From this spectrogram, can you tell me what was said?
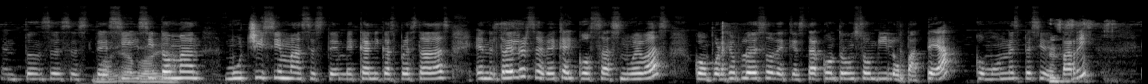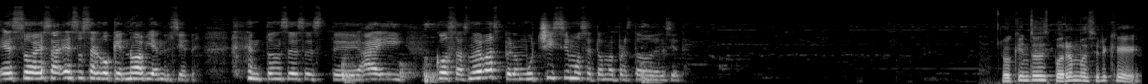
Entonces, este, sí, sí toman muchísimas este, mecánicas prestadas. En el tráiler se ve que hay cosas nuevas, como por ejemplo eso de que está contra un zombie y lo patea como una especie de parry. Eso es, eso es algo que no había en el 7. Entonces, este, hay cosas nuevas, pero muchísimo se toma prestado del 7. Ok, entonces podríamos decir que,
